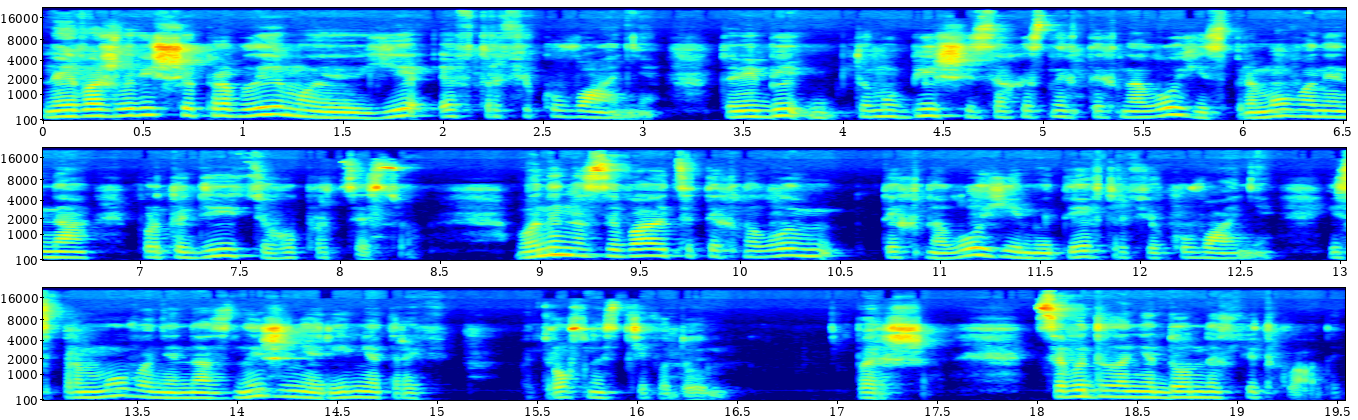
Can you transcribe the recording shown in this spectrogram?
Найважливішою проблемою є ефтрофікування, тому більшість захисних технологій спрямовані на протидію цього процесу. Вони називаються технологіями, технологіями і спрямовані на зниження рівня троф- трофності водойм. Перше це видалення донних відкладень.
